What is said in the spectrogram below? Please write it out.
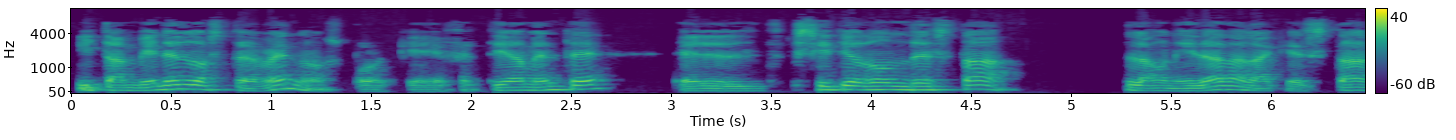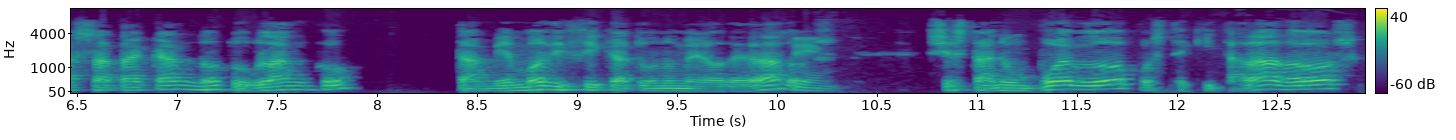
Y también en los terrenos, porque efectivamente el sitio donde está la unidad a la que estás atacando, tu blanco, también modifica tu número de dados. Si está en un pueblo, pues te quita dados.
